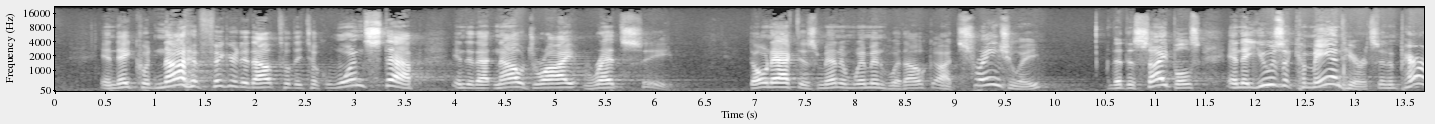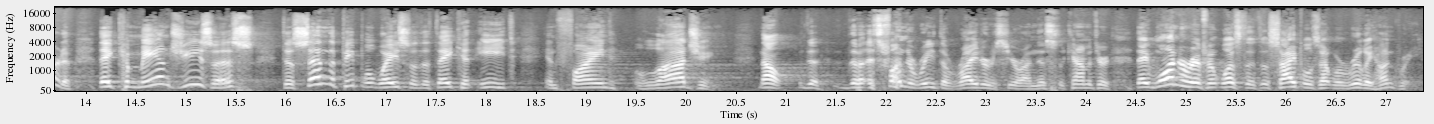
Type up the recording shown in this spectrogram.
And they could not have figured it out till they took one step into that now dry Red Sea. Don't act as men and women without God. Strangely, the disciples, and they use a command here, it's an imperative. They command Jesus to send the people away so that they can eat and find lodging. Now, the, the, it's fun to read the writers here on this, the commentary. They wonder if it was the disciples that were really hungry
